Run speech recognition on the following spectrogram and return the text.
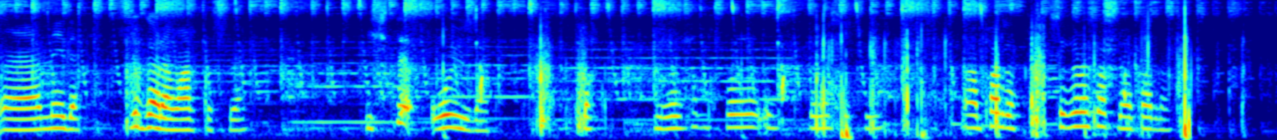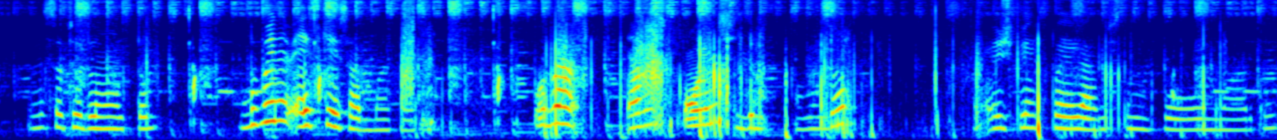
E, neydi? Sigara markası. İşte o yüzden. Bak. Sigara satıyor. Ha, pardon. Sigara satmıyor pardon. Ne satıyordu unuttum. Bu benim eski hesabım arkadaşlar. Bu ben yanlışlıkla oyunu sildim bunda. 3000 kupaya gelmiştim bu oyun vardı.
